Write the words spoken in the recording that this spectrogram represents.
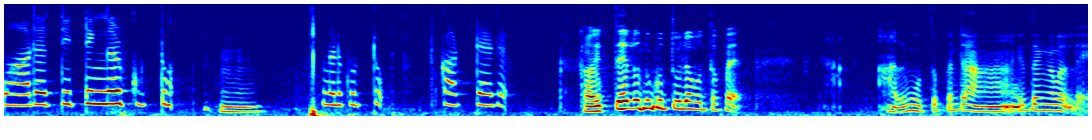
വാരത്തിട്ട് ഇങ്ങനെ കുട്ടും. ഇങ്ങനെ കട്ടേര് കഴുത്തേലൊന്നും കുത്തൂല മുത്തപ്പൻ. അത് മുത്തപ്പന്റെ ആയുധങ്ങളല്ലേ?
